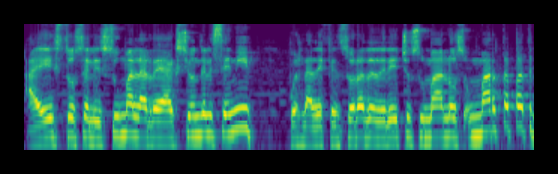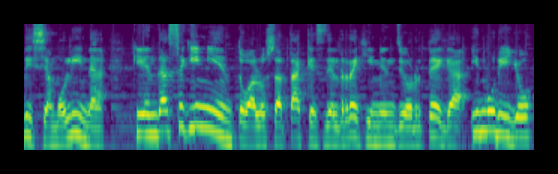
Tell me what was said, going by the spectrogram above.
A esto se le suma la reacción del CENIT, pues la defensora de derechos humanos Marta Patricia Molina, quien da seguimiento a los ataques del régimen de Ortega y Murillo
